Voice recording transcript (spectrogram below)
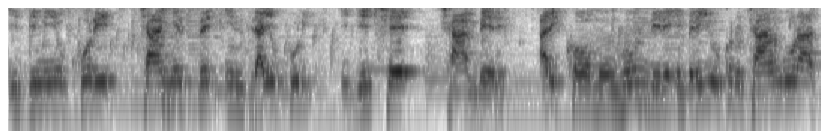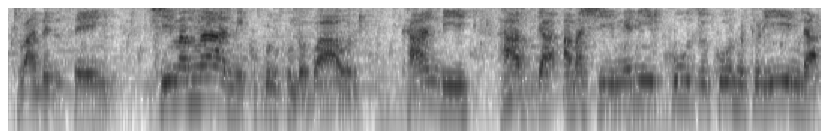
idini y'ukuri cyangwa se inzira y'ukuri igice cya mbere. Ariko mu nkundire imbere y'uko dutangura tubanze dusenge. Shima mwami kubw'urukundo rwawe. Kandi habwa amashimwe n'ikuzo ukuntu turinda.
